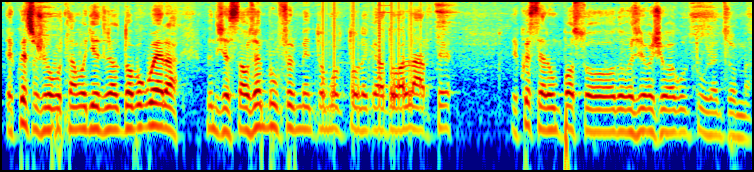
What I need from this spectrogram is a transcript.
e questo ce lo portiamo dietro dal dopoguerra, quindi c'è stato sempre un fermento molto legato all'arte e questo era un posto dove si faceva cultura, insomma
